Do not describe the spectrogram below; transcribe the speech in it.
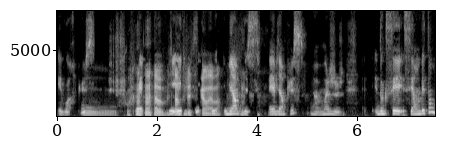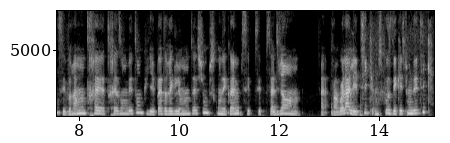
et voire plus. bien plus quand même. Hein. bien plus, et bien plus. Euh, moi, je, Donc c'est embêtant, c'est vraiment très, très embêtant qu'il n'y ait pas de réglementation, puisqu'on est quand même, ça devient Enfin voilà, l'éthique, on se pose des questions d'éthique.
